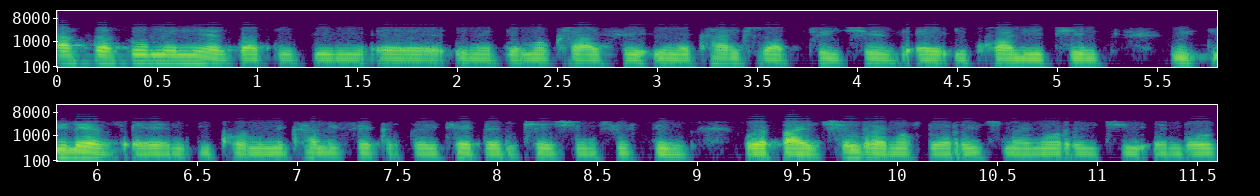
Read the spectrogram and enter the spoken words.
after so many years that we've been uh, in a democracy, in a country that preaches uh, equality, we still have an economically segregated education system whereby children of the rich minority and those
